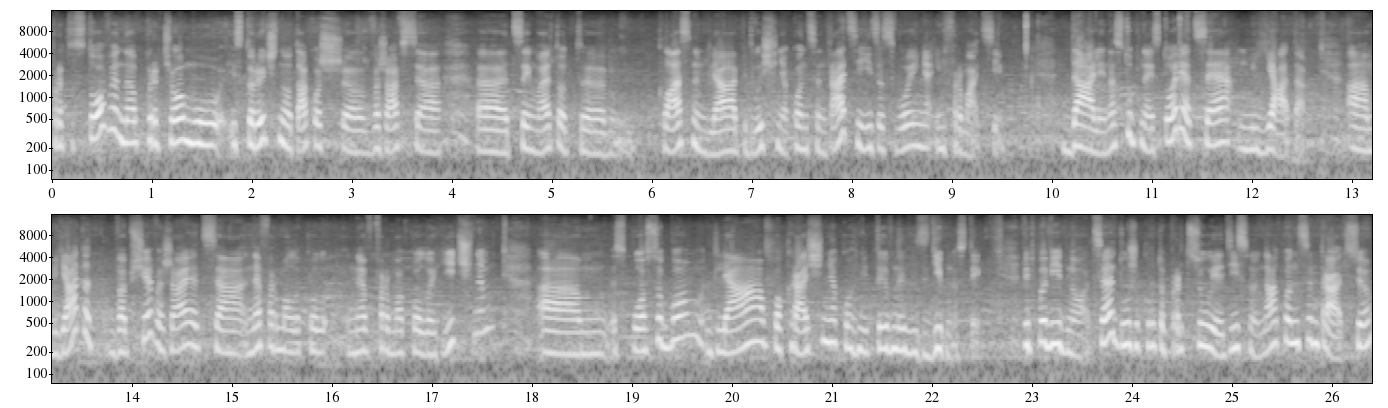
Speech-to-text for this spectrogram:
протестована, причому історично також е, вважався цей метод класним для підвищення концентрації і засвоєння інформації. Далі наступна історія це м'ята. М'ята взагалі вважається нефармакологічним способом для покращення когнітивних здібностей. Відповідно, це дуже круто працює дійсно на концентрацію,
